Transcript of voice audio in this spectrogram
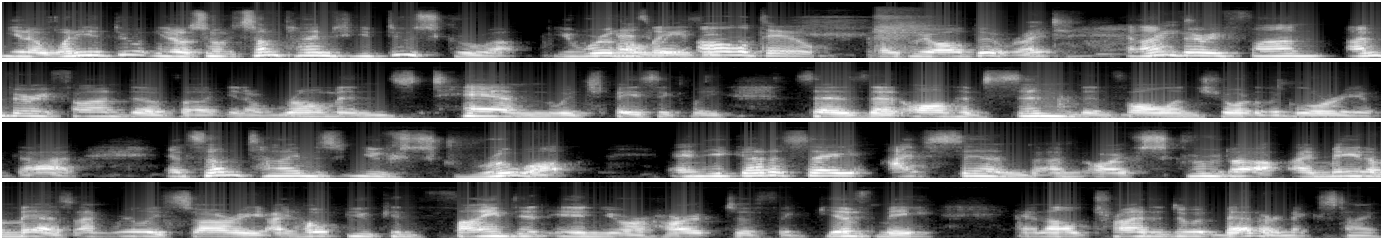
you know, what do you do? You know, so sometimes you do screw up. You were the lazy. As we all do. As we all do, right? And I'm very fond. I'm very fond of uh, you know Romans 10, which basically says that all have sinned and fallen short of the glory of God. And sometimes you screw up and you got to say i've sinned. I'm, or i've screwed up. I made a mess. I'm really sorry. I hope you can find it in your heart to forgive me and i'll try to do it better next time.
